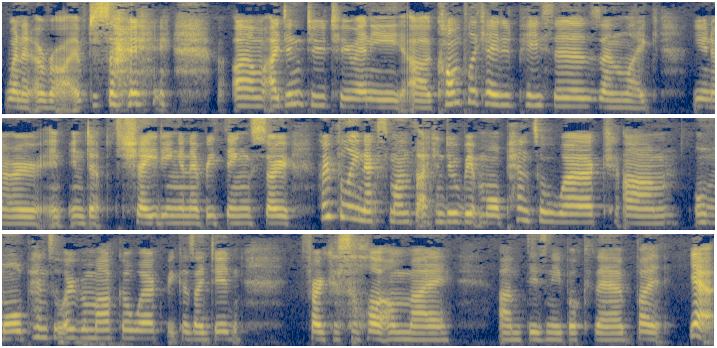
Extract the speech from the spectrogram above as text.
when it arrived. So um, I didn't do too many uh, complicated pieces and like you know in, in-depth shading and everything so hopefully next month I can do a bit more pencil work um, or more pencil over marker work because I did focus a lot on my um, Disney book there. But yeah,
